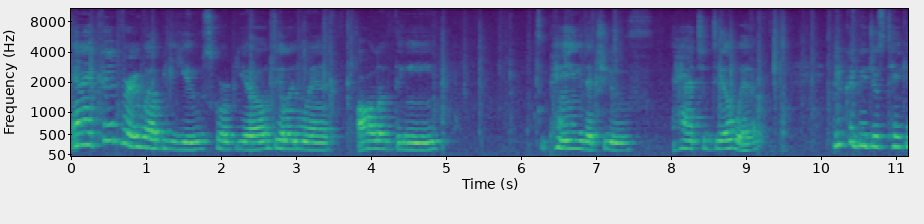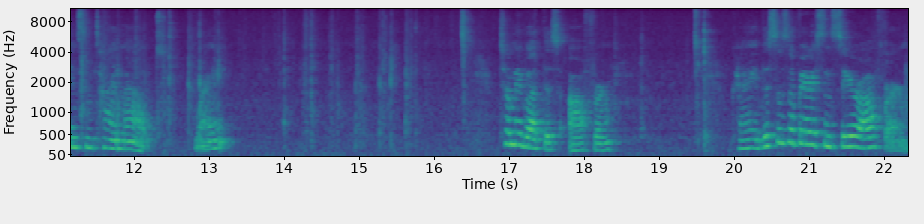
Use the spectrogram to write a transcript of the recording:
And it could very well be you, Scorpio, dealing with all of the pain that you've had to deal with. You could be just taking some time out, right? Tell me about this offer. Okay, this is a very sincere offer.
